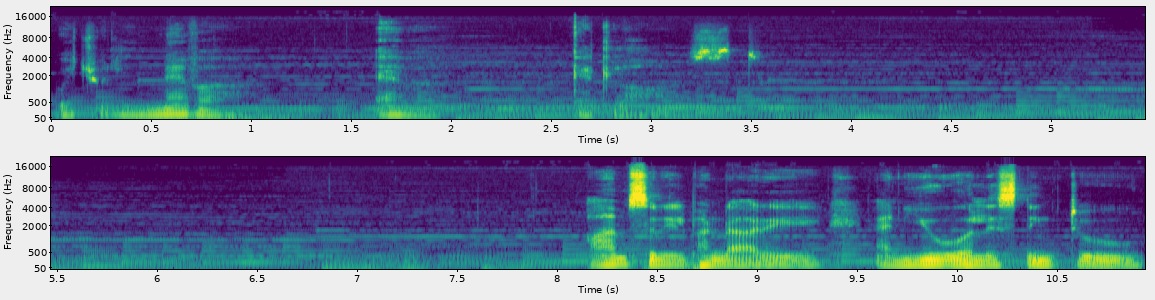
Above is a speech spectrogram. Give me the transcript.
which will never, ever get lost. I'm Sunil Bhandari, and you are listening to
